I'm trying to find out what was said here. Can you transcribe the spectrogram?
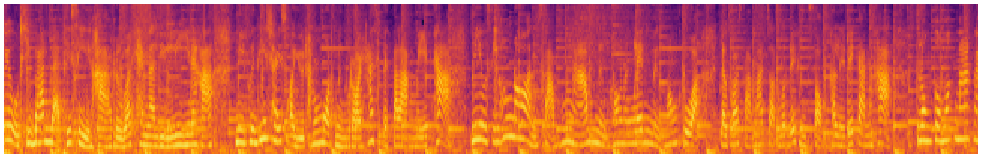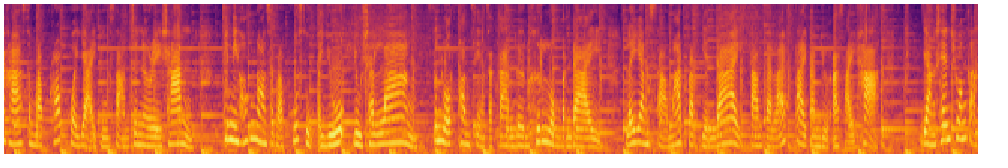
ก็อยู่ที่บ้านแบบทีสี่ 4 ค่ะ หรือว่าแคนนาลิลลี่นะคะ มีพื้นที่ใช้สอยอยู่ทั้งหมด 151 ตารางเมตรค่ะ มีอยู่ 4 ห้องนอน 3 ห้องน้ำ1ห้องนั่งเล่น 1 ห้องครัว แล้วก็สามารถจอดรถได้ถึง 2 คันเลยด้วยกันค่ะ ลงตัวมากๆนะคะสำหรับครอบครัวใหญ่ถึง3 generation ที่มีห้องนอนสำหรับผู้สูงอายุอยู่ชั้นล่าง ซึ่งลดความเสี่ยงจากการเดินขึ้นลงบันได และยังสามารถปรับเปลี่ยนได้ตามแต่ไลฟ์สไตล์การอยู่อาศัยค่ะ อย่างเช่นช่วงกัก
